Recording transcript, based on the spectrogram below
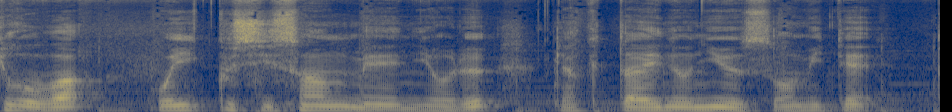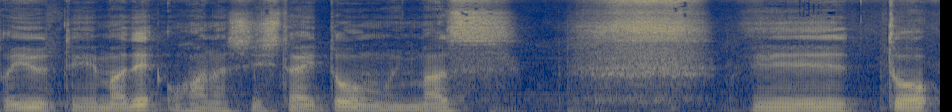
今日は保育士3名による虐待のニュースを見てというテーマでお話ししたいと思います。えー、っと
